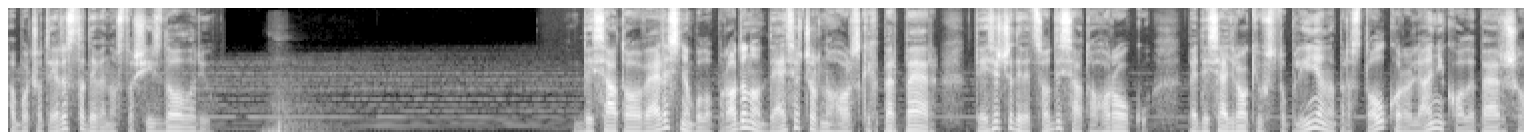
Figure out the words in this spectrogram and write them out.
або 496 доларів. 10 вересня було продано 10 чорногорських перпер 1910 року, 50 років вступління на престол короля Ніколи І.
